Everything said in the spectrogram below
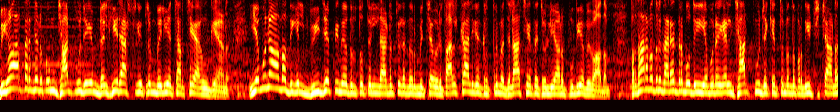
ബീഹാർ തെരഞ്ഞെടുപ്പും ഝാഡ് പൂജയും ഡൽഹി രാഷ്ട്രീയത്തിലും വലിയ ചർച്ചയാകുകയാണ്. യമുന നദിയിൽ ബി ജെ പി നേതൃത്വത്തിൽ അടുത്തിടെ നിർമ്മിച്ച ഒരു താൽക്കാലിക കൃത്രിമ ജലാശയത്തെ ചൊല്ലിയാണ് പുതിയ വിവാദം. പ്രധാനമന്ത്രി നരേന്ദ്രമോദി യമുനയിൽ ഝാഡ് പൂജയ്ക്ക് എത്തുമെന്ന് പ്രതീക്ഷിച്ചാണ്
